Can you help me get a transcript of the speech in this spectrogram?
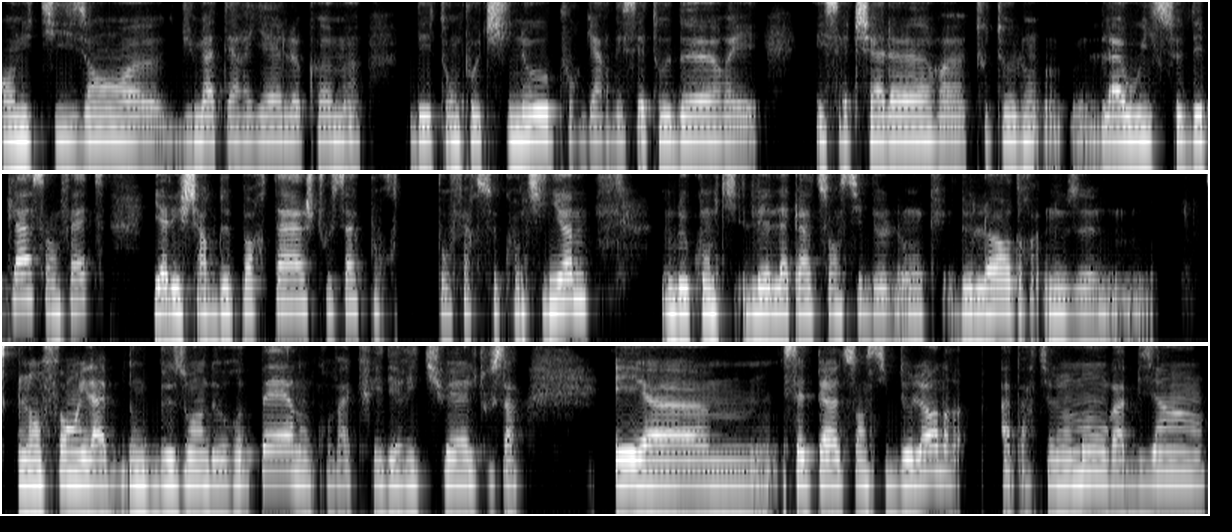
en utilisant euh, du matériel comme des tompochino pour garder cette odeur et, cette chaleur tout au long, là où il se déplace, en fait. Il y a l'écharpe de portage, tout ça pour, faire ce continuum. Le, la période sensible donc, de l'ordre nous, L'enfant, il a donc besoin de repères, donc on va créer des rituels, tout ça. Et euh, cette période sensible de l'ordre, à partir du moment où on va bien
